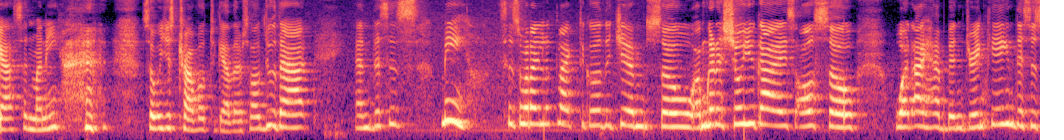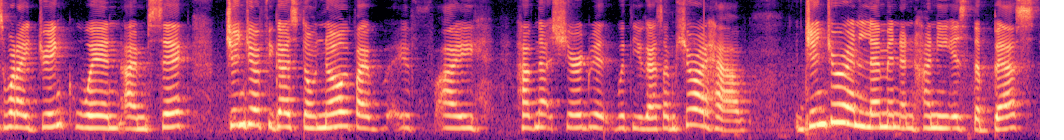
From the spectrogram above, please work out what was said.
gas and money. so we just travel together. So I'll do that. And this is me. This is what I look like to go to the gym. So I'm to show you guys also what I have been drinking. This is what I drink when I'm sick. Ginger, if you guys don't know, if I if I have not shared it with you guys, I'm sure I have. Ginger and lemon and honey is the best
